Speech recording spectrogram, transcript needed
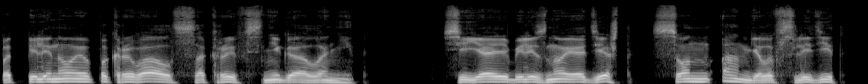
Под пеленою покрывал, сокрыв снега ланит. Сияя белизной одежд, сон ангелов следит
